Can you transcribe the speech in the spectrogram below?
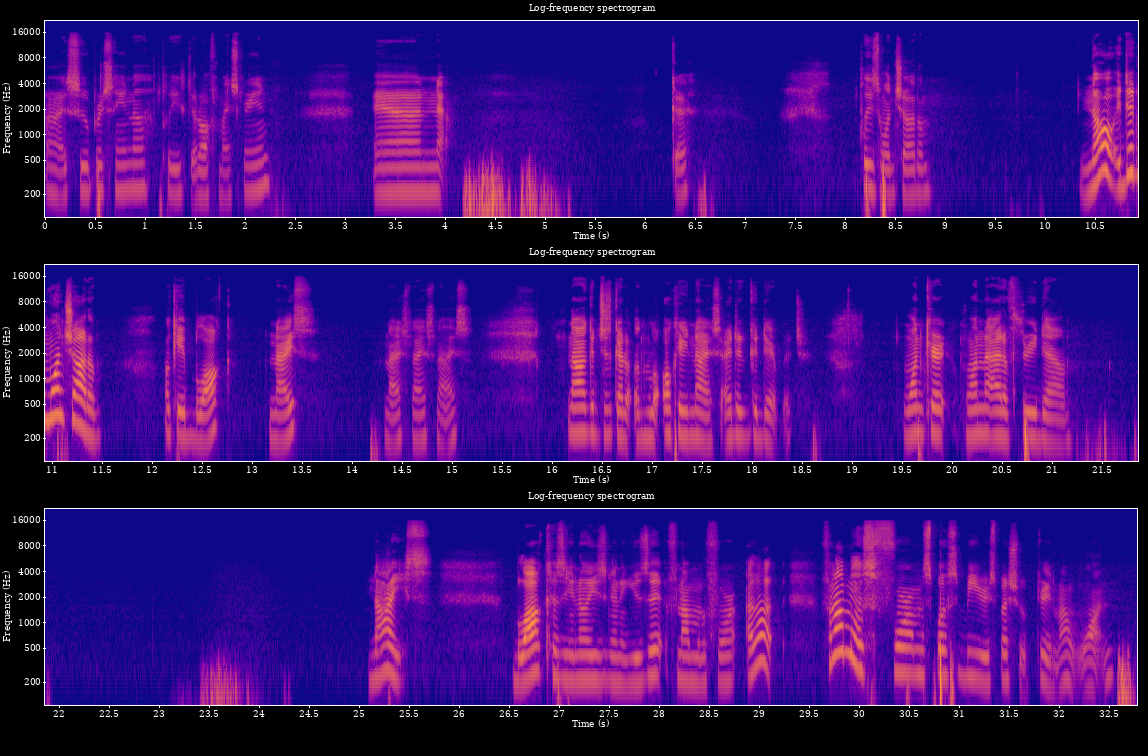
Alright, Super Cena, please get off my screen. And now. Okay. Please one-shot him. No, it did one-shot him. Okay, block. Nice. Nice, nice, nice. Now I just gotta unlock. Okay, nice. I did good damage. One car one out of three down. Nice. Block, because you know he's going to use it. Phenomenal forearm. I thought Phenomenal forearm is supposed to be your special three, not one.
